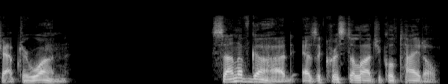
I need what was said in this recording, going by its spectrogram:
Chapter 1 Son of God as a Christological Title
